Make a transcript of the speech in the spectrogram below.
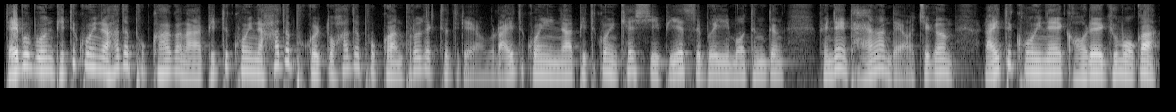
대부분 비트코인을 하드포크 하거나 비트코인의 하드포크를 또 하드포크한 프로젝트들이에요. 라이트코인이나 비트코인 캐시, BSV 뭐 등등 굉장히 다양한데요. 지금 라이트코인의 거래 규모가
